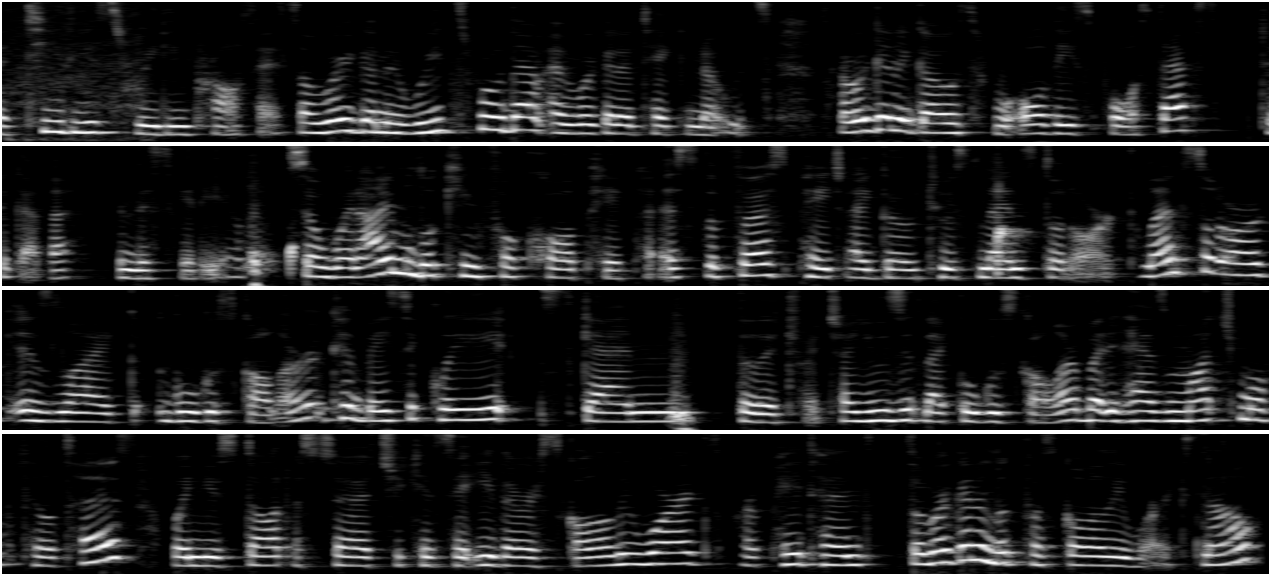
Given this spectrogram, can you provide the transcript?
the tedious reading process. So we're going to read through them and we're going to take notes. And we're going to go through all these four steps together in this video. So when I'm looking for core papers, the first page I go to is lens.org. Lens.org is like Google Scholar. You can basically scan the literature, use it like Google Scholar, but it has much more filters. When you start a search, you can say either scholarly works or patents. So we're gonna look for scholarly works now,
